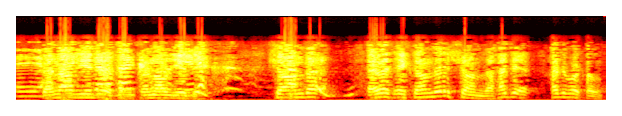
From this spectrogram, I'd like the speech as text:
Ee, Kanal Haber 7 haber efendim, Kanal 7. değil. Şu anda, evet ekrandayız şu anda. Hadi, hadi bakalım.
